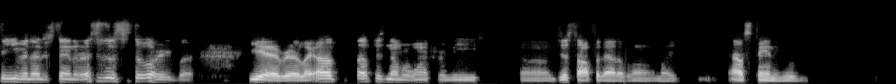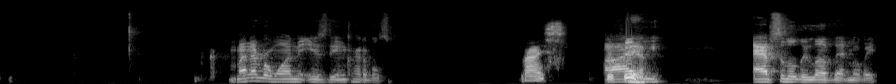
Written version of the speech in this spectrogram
to even understand the rest of the story. But yeah, bro, like up up is number one for me. Uh, just off of that alone, like outstanding movie. My number one is The Incredibles. Nice. I absolutely love that movie.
